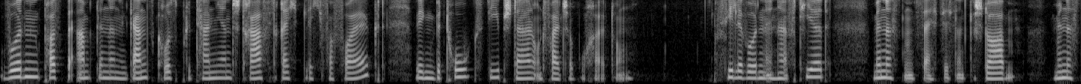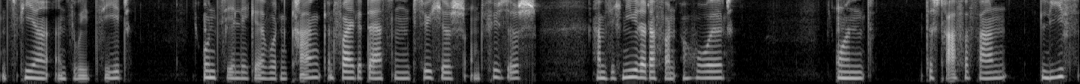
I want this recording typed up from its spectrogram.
wurden Postbeamtinnen in ganz Großbritannien strafrechtlich verfolgt wegen Betrugs, Diebstahl und falscher Buchhaltung. Viele wurden inhaftiert, mindestens 60 sind gestorben, mindestens vier an Suizid. Unzählige wurden krank infolgedessen, psychisch und physisch, haben sich nie wieder davon erholt. Und das Strafverfahren lief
